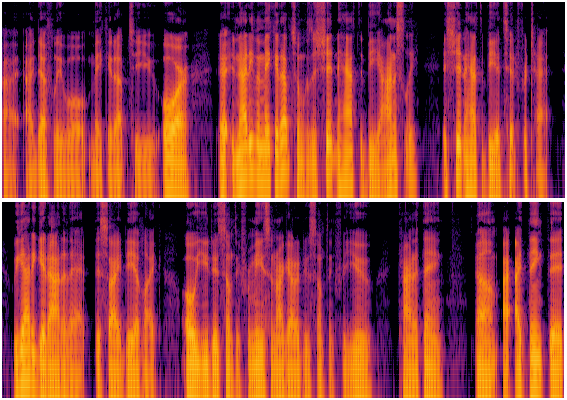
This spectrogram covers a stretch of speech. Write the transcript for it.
I, I definitely will make it up to you. Or uh, not even make it up to them because it shouldn't have to be honestly it shouldn't have to be a tit for tat we got to get out of that this idea of like oh you did something for me so now i got to do something for you kind of thing um, I, I think that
